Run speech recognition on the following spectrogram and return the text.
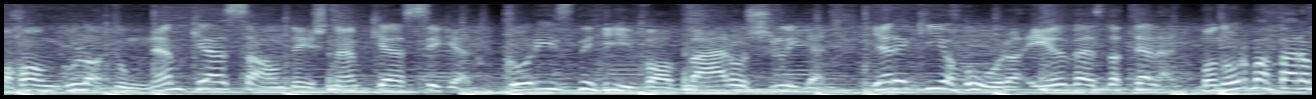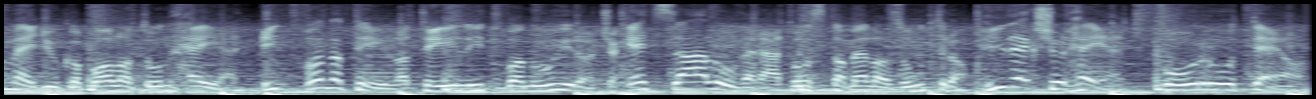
a hangulatunk Nem kell sound és nem kell sziget. Korizni hív a városliget Gyere ki a hóra, élvezd a telet. Ma normafára megyünk a Balaton helyett Itt van a tél, a tél itt van újra. Csak egy szállóverát hoztam el az útra. Hideg sör helyett, forró tea.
